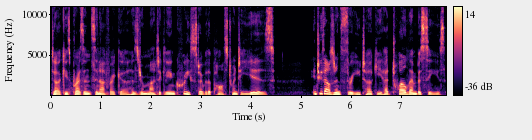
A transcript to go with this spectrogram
Turkey's presence in Africa has dramatically increased over the past 20 years. In 2003, Turkey had 12 embassies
